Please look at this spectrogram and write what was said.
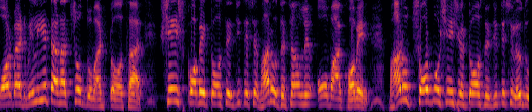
ফরম্যাট মিলিয়ে টানা চোদ্দবার টস হার। শেষ টসে জিতেছে ভারত, জানলে অবাক হবেন। ভারত সর্বশেষ টসে জিতেছিল দু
